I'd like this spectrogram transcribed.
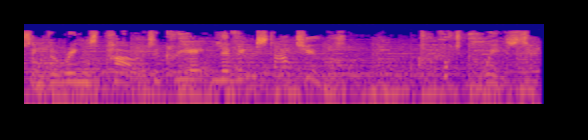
using the ring's power to create living statues. What a waste.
